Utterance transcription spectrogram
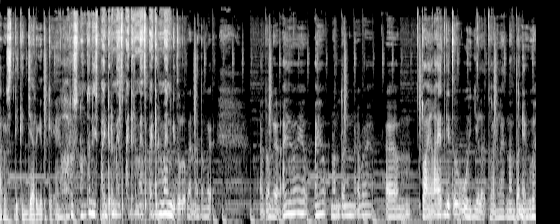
harus dikejar gitu kayak eh, harus nonton nih Spiderman Spiderman Spiderman gitu loh kan atau enggak atau enggak ayo ayo ayo nonton apa um, Twilight gitu. Uh gila Twilight nontonnya gue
